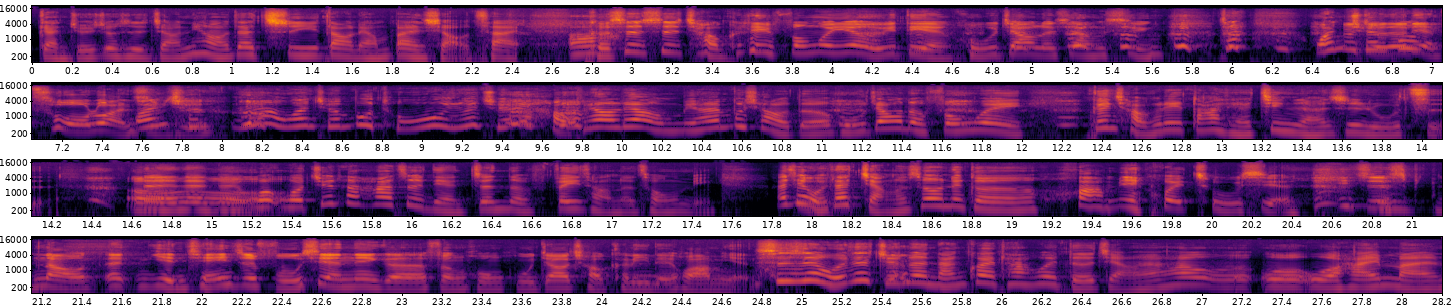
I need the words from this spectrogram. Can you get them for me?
感觉就是这样，你好像在吃一道凉拌小菜，可是是巧克力风味，又有一点胡椒的香辛，就完全有点错乱，完全没有完全不突兀，你会觉得好漂亮。原来不晓得胡椒的风味跟巧克力搭起来竟然是如此。对对对，我我觉得他这点真的非常的聪明，而且我在讲的时候，那个画面会出现，一直。脑呃眼前一直浮现那个粉红胡椒巧克力的画面，是是，我就觉得难怪他会得奖，然后我我我还蛮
